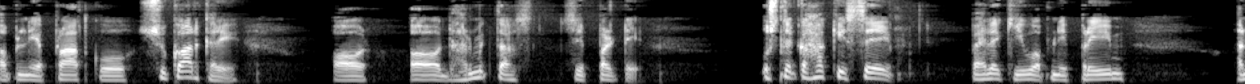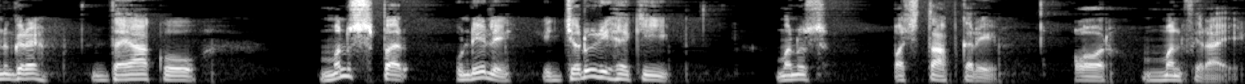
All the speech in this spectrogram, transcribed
अपने अपराध को स्वीकार करें और अधार्मिकता से पलटे। उसने कहा कि इससे पहले कि वो अपने प्रेम, अनुग्रह, दया को मनुष्य पर उंडेले, ये ज़रूरी है कि मनुष्य पछताप करे और मन फिराए।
